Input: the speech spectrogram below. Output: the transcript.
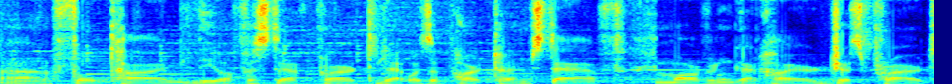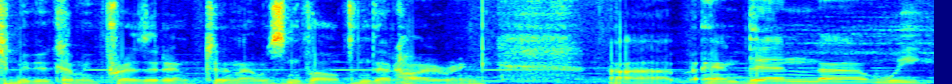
Uh, full-time. The office staff prior to that was a part-time staff. Marvin got hired just prior to me becoming president, and I was involved in that hiring. Uh, and then uh, we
